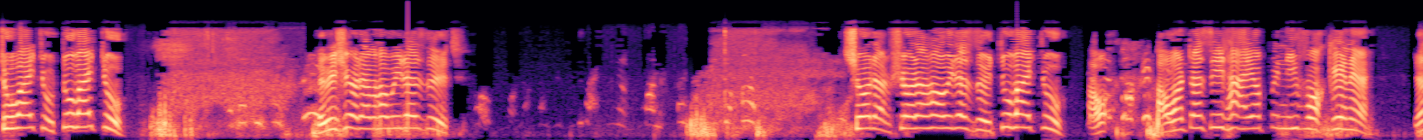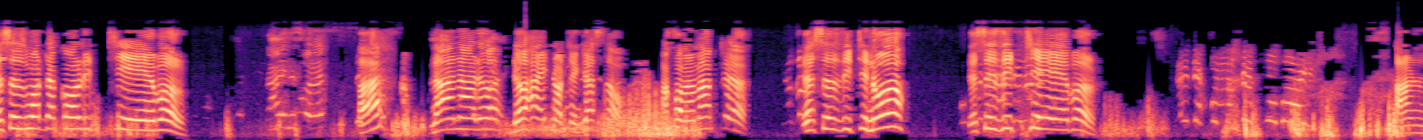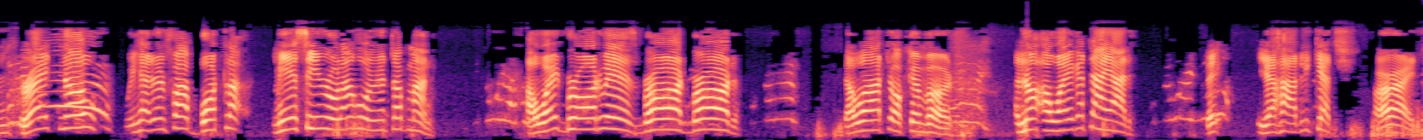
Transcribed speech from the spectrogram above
Two by two, two by two. Let me show them how he does it. Show them, show them how he does it. Two by two. I, I want to see it high up in the fucking air. This is what they call the table. Huh? Nah, nah, don't, don't hide nothing. Just now. I come back there. This is the, no. This is the table. And right now, we heading for Butler. Me see Roland holding it up, man. A white Broadways, broad, broad. That's what I'm talking about. No, a get tired. You hardly catch. Alright.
